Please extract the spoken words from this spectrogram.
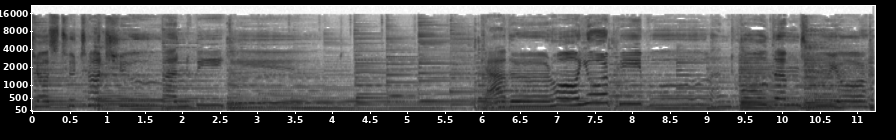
just to touch you and be healed. Gather all your people and hold them to your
